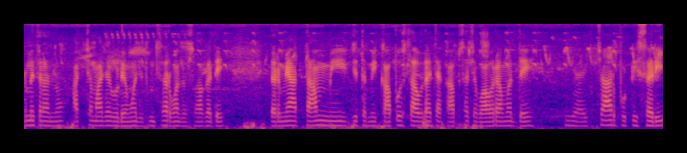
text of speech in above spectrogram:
नमस्कार मित्रांनो आजच्या माझ्या व्हिडिओमध्ये तुमचं सर्वांचं स्वागत आहे. तर मी आत्ता आम्ही जिथं मी कापूस लावला आहे त्या कापसाच्या वावरामध्ये ही आहे चार फुटी सरी.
